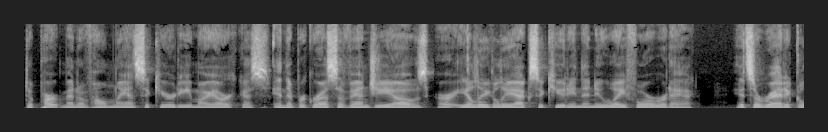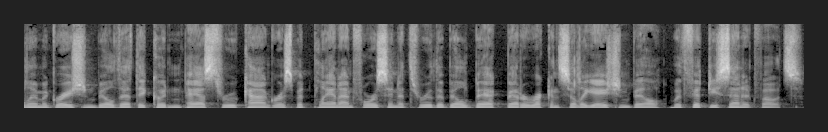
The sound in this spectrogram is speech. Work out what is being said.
Department of Homeland Security Mayorkas, and the progressive NGOs are illegally executing the New Way Forward Act. It's a radical immigration bill that they couldn't pass through Congress but plan on forcing it through the Build Back Better reconciliation bill with 50 Senate votes.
